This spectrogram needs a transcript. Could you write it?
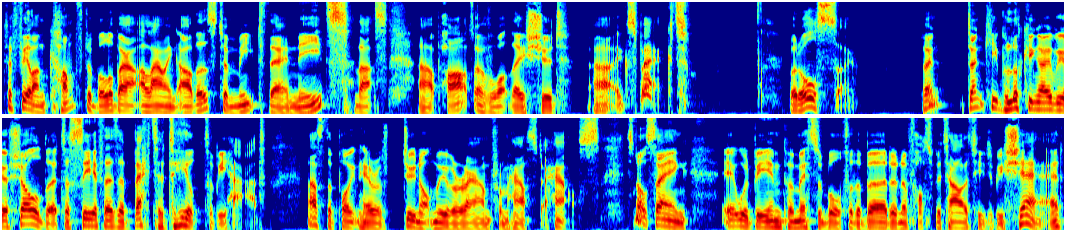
to feel uncomfortable about allowing others to meet their needs. That's uh, part of what they should uh, expect. But also, don't don't keep looking over your shoulder to see if there's a better deal to be had. That's the point here of do not move around from house to house. It's not saying it would be impermissible for the burden of hospitality to be shared.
